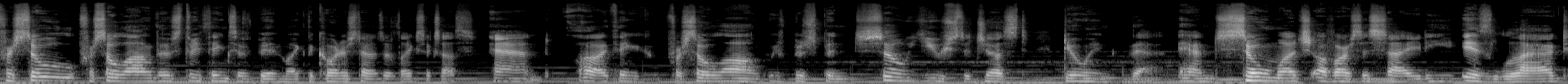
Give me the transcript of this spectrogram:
For so for so long, those three things have been like the cornerstones of like success, and uh, I think for so long we've just been so used to just doing that. And so much of our society is lagged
